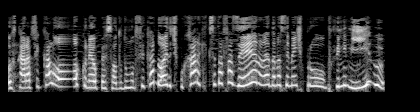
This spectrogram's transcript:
os caras ficam loucos, né? O pessoal, todo mundo fica doido. Tipo, cara, o que, que você tá fazendo, né? Dando a semente pro, pro inimigo.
